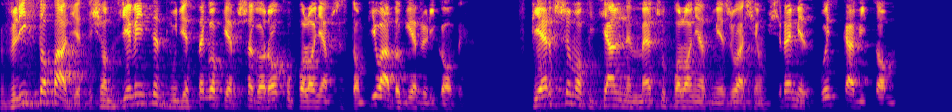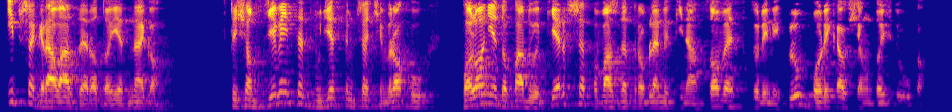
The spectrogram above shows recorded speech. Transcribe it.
W listopadzie 1921 roku Polonia przystąpiła do gier ligowych. W pierwszym oficjalnym meczu Polonia zmierzyła się w Śremie z Błyskawicą i przegrała 0 do 1. W 1923 roku Polonie dopadły pierwsze poważne problemy finansowe, z którymi klub borykał się dość długo.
